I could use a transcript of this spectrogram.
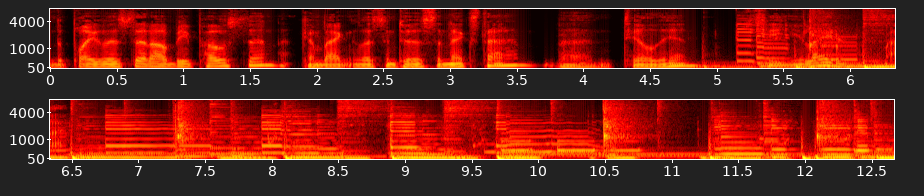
the playlist that I'll be posting. Come back and listen to us the next time. Until then, see you later. Bye. thank you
